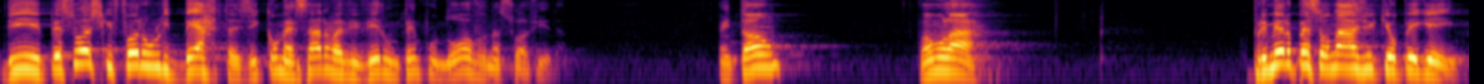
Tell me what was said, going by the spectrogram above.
de pessoas que foram libertas e começaram a viver um tempo novo na sua vida. Então, vamos lá. O primeiro personagem que eu peguei,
